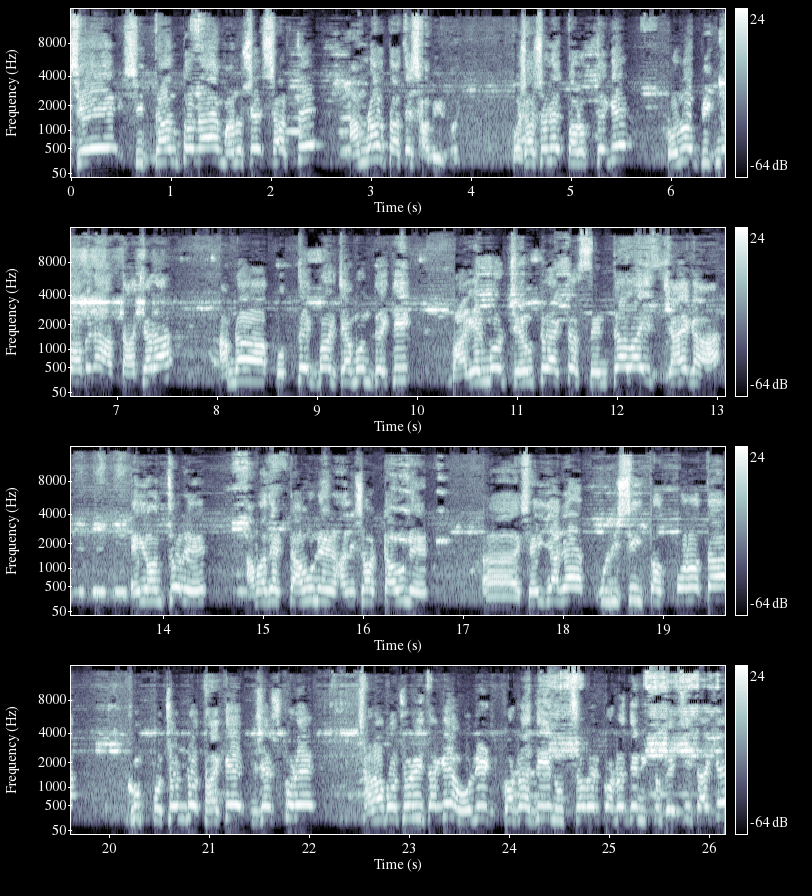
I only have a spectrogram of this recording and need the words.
যে সিদ্ধান্ত নেয় মানুষের স্বার্থে, আমরাও তাতে সামিল হই। প্রশাসনের তরফ থেকে কোনো বিঘ্ন হবে না। আর তাছাড়া আমরা প্রত্যেকবার যেমন দেখি বাগের মোড় যেহেতু একটা সেন্ট্রালাইজ জায়গা, এই অঞ্চলে আমাদের টাউনের হালিশহর টাউনের সেই জায়গায় পুলিশি তৎপরতা খুব প্রচণ্ড থাকে। বিশেষ করে সারা বছরই থাকে। হোলির কটা দিন, উৎসবের কটা দিন একটু বেশি থাকে।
